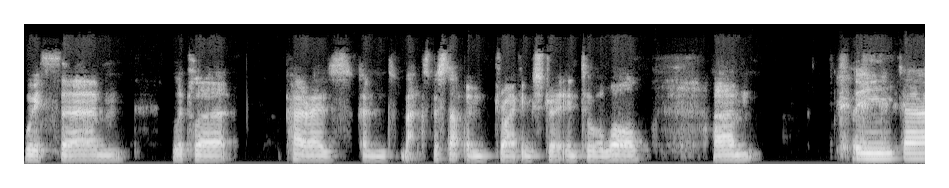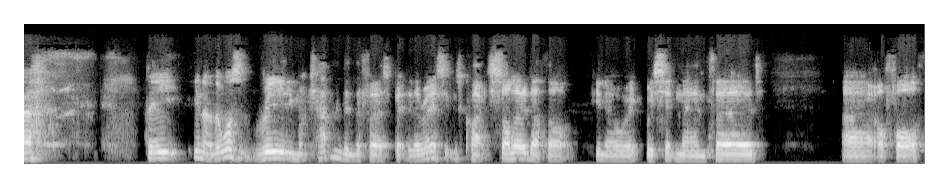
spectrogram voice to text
with um, Leclerc, Perez, and Max Verstappen driving straight into a wall, um, the uh, the you know there wasn't really much happened in the first bit of the race. It was quite solid. I thought you know we're, we're sitting there in third uh, or fourth,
